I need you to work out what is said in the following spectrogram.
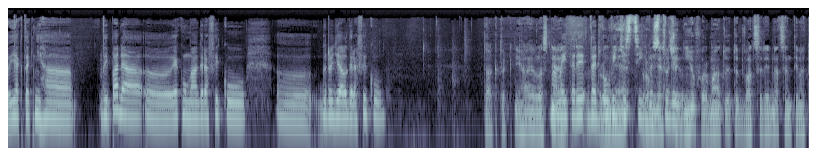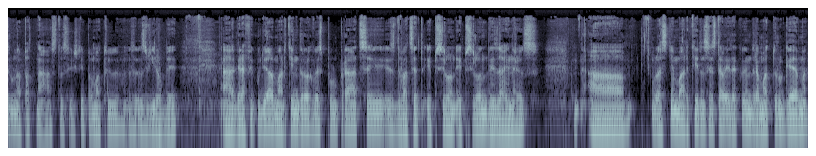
jak ta kniha vypadá, jakou má grafiku, kdo dělal grafiku? Tak ta kniha je vlastně... Máme ji tedy ve dvou mě, výtiscích ve studiu. středního formátu je to 21 cm na 15, to si ještě pamatuju z výroby. A grafiku dělal Martin Groch ve spolupráci s 20YY Designers. A vlastně Martin se stal i takovým dramaturgem,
